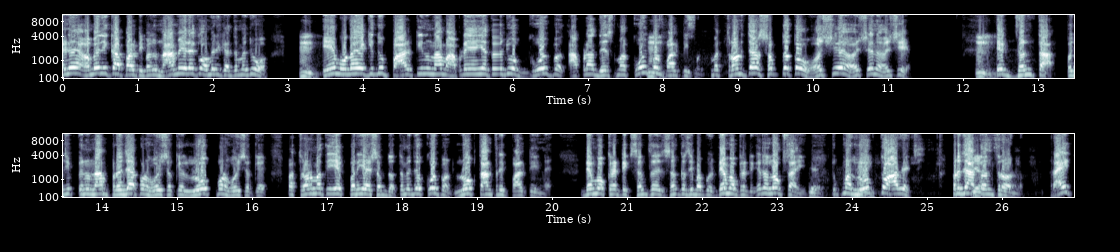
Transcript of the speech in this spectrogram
એને અમેરિકા પાર્ટી પાછું નામે તો અમેરિકા. તમે જુઓ એમ ઓલાએ કીધું પાર્ટીનું નામ આપણે અહીંયા તો જો કોઈ પણ આપણા દેશમાં કોઈ પણ પાર્ટી હોય ત્રણ ચાર શબ્દ તો હશે હશે ને હશે. એક જનતા પછી એનું નામ પ્રજા પણ હોઈ શકે લોક પણ હોઈ શકે પણ ત્રણમાંથી એક પર્યાય શબ્દ. તમે જો કોઈ પણ લોકતાંત્રિક પાર્ટીને ડેમોક્રેટિક શંકરસિંહ બાપુ ડેમોક્રેટિક એટલે લોકશાહી. ટૂંકમાં લોક તો આવે જ. પ્રજાતંત્ર રાઈટ?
